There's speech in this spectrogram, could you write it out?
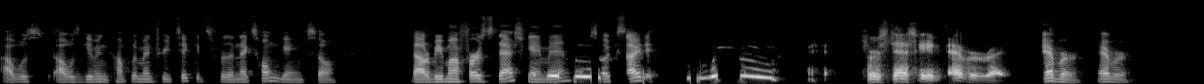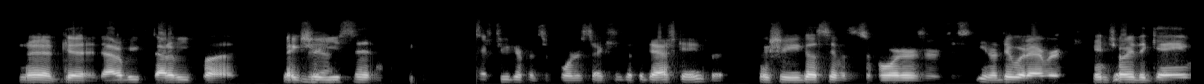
I was I was giving complimentary tickets for the next home game. So that'll be my first dash game, man. I'm so excited. First dash game ever, right? Ever, ever. Good, good. That'll be that'll be fun. Make sure yeah. you sit. There's two different supporter sections at the dash games, but make sure you go sit with the supporters or just you know do whatever. Enjoy the game.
